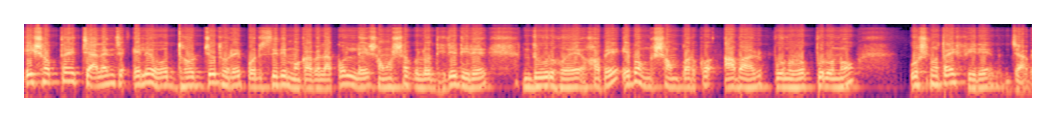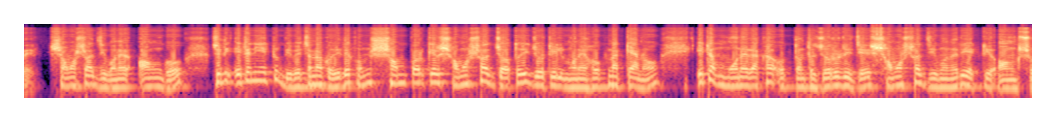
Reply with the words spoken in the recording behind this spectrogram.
এই সপ্তাহে চ্যালেঞ্জ এলেও ধৈর্য ধরে পরিস্থিতি মোকাবেলা করলে সমস্যাগুলো ধীরে ধীরে দূর হয়ে হবে এবং সম্পর্ক আবার পুনর পুরনো উষ্ণতায় ফিরে যাবে। সমস্যা জীবনের অঙ্গ। যদি এটা নিয়ে একটু বিবেচনা করি, দেখুন, সম্পর্কের সমস্যা যতই জটিল মনে হোক না কেন, এটা মনে রাখা অত্যন্ত জরুরি যে সমস্যা জীবনেরই একটি অংশ।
